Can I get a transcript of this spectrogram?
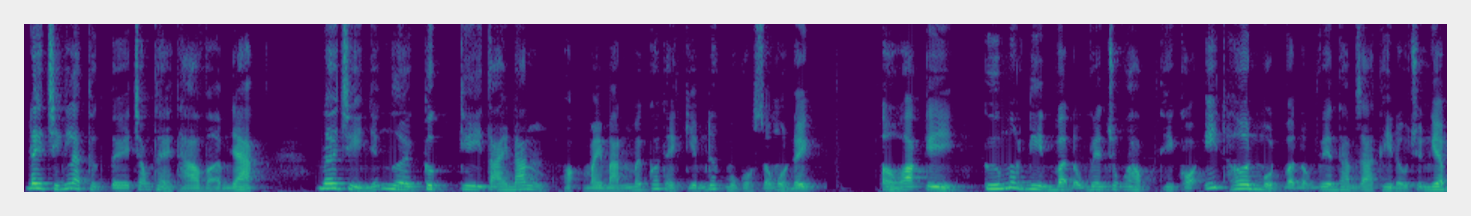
Đây chính là thực tế trong thể thao và âm nhạc, nơi chỉ những người cực kỳ tài năng hoặc may mắn mới có thể kiếm được một cuộc sống ổn định. Ở Hoa Kỳ, cứ 1.000 vận động viên trung học thì có ít hơn một vận động viên tham gia thi đấu chuyên nghiệp.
